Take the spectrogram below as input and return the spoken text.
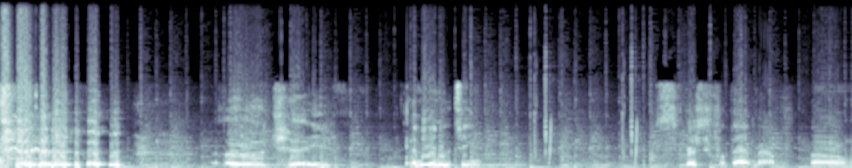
okay. I need a new team. Especially for that map. Um...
